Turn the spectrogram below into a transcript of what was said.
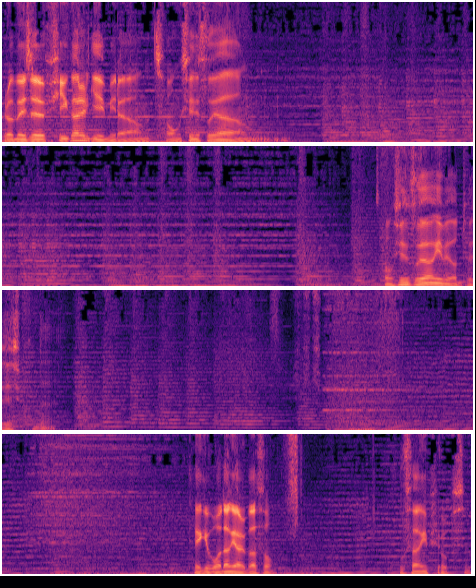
그럼 이제 휘갈김이랑 정신수양. 정신수양이면 되지 싶은데 되게 워낙 얇아서 부상이 필요 없음.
